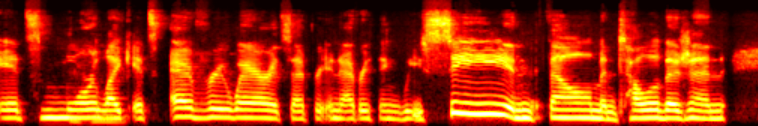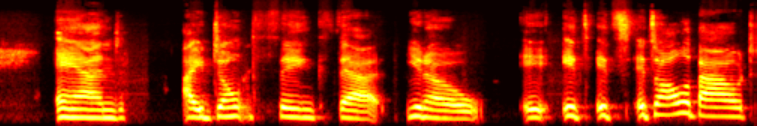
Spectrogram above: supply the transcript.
It's more Mhm. like it's everywhere. It's every in everything we see in film and television. And i don't think that you know it, it's it's it's all about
